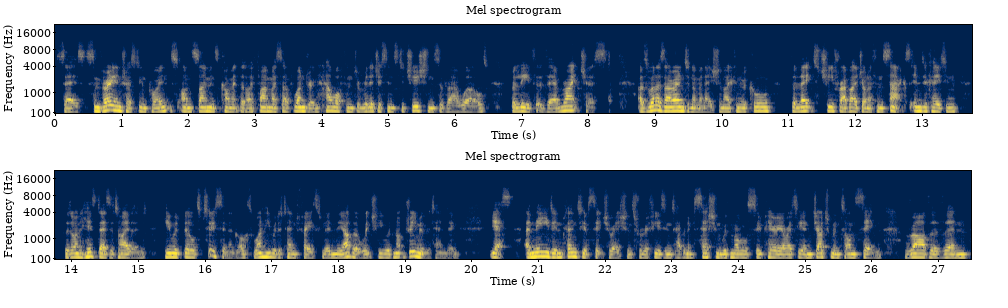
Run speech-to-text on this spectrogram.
says some very interesting points on Simon's comment that I find myself wondering how often do religious institutions of our world believe that they're righteous? As well as our own denomination, I can recall the late Chief Rabbi Jonathan Sacks indicating that on his desert island, he would build two synagogues, one he would attend faithfully, and the other which he would not dream of attending. Yes, a need in plenty of situations for refusing to have an obsession with moral superiority and judgment on sin rather than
